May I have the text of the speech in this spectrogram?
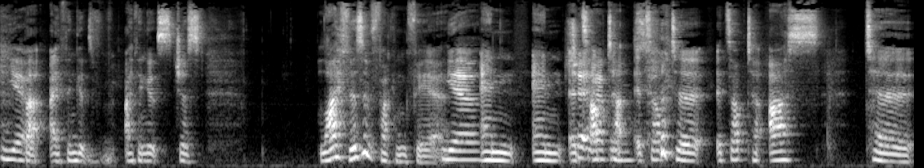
Yeah. But I think it's I think it's just life isn't fucking fair. Yeah. And and Shit it's up happens. to it's up to it's up to us to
